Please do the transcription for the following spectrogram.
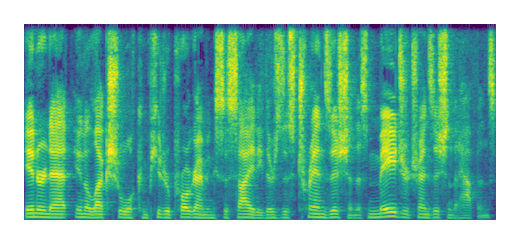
internet, intellectual, computer programming society, there's this transition, this major transition that happens.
